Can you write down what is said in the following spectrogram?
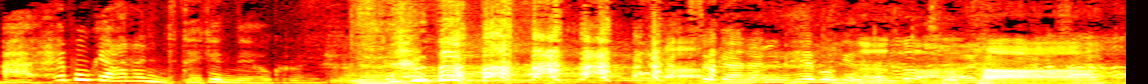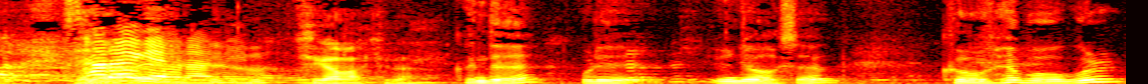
아 회복의 하나님도 되겠네요. 그러니까 아, 약속의 하나님 회복의 하나님 좋다. 사랑의 하나님 기가 막히다. 근데 우리 윤정 학생 그 회복을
